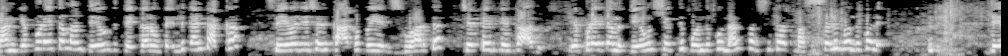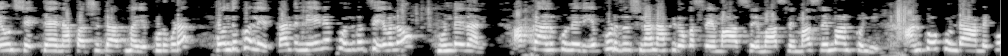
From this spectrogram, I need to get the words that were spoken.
కానీ ఎప్పుడైతే మనం దేవుడికి దగ్గర ఉంటాం ఎందుకంటే అక్క సేవ చేసేది కాకపోయేది. స్వార్థ చెప్పేది కాదు. ఎప్పుడైతే ఆమె దేవుని శక్తి పొందుకున్నారో పరిశుద్ధాత్మ అస్సలు పొందుకోలేదు దేవుని శక్తి అయినా పరిశుద్ధాత్మ ఎప్పుడు కూడా పొందుకోలేదు. కానీ నేనే పొందుకు సేవలో ఉండేదాన్ని. అక్క అనుకునేది ఎప్పుడు చూసినా నాకు ఇది ఒక శ్రమ శ్రమ శ్రమ శ్రమ అనుకుంది. అనుకోకుండా ఆమెకు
